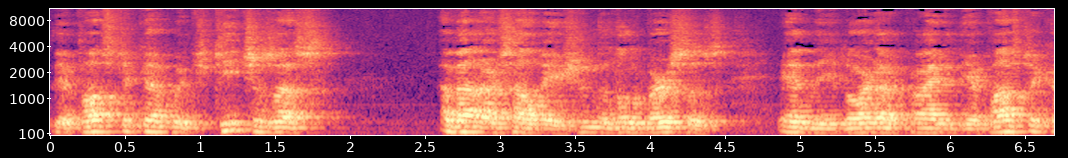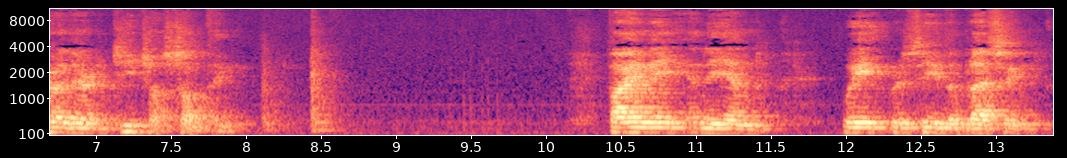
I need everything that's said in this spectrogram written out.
the Aposticha, which teaches us about our salvation, the little verses in the Lord I've cried and the Aposticha are there to teach us something. Finally, in the end, we receive the blessing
